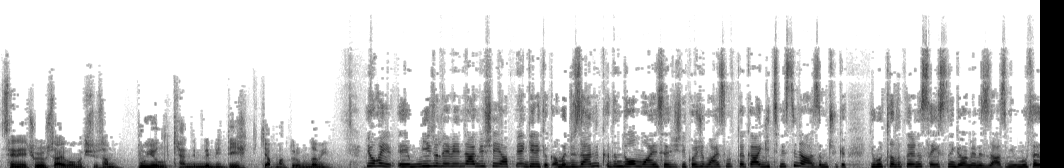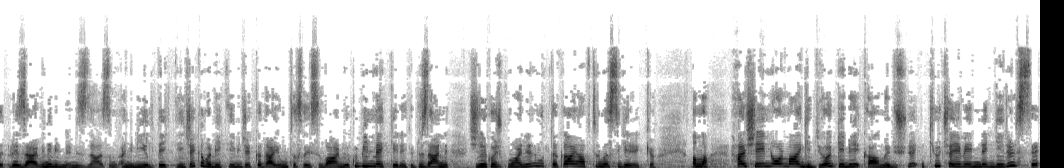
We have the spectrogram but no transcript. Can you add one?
seneye çocuk sahibi olmak istiyorsam bu yıl kendimde bir değişiklik yapmak durumunda mıyım? Yok hayır e, bir yıl evvelinden bir şey yapmaya gerek yok ama düzenli kadın doğum muayenesi, jinekoloji muayenesi mutlaka gitmesi lazım. Çünkü yumurtalıklarının sayısını görmemiz lazım. Yumurta rezervini bilmemiz lazım. Hani bir yıl bekleyecek ama bekleyebilecek kadar yumurta sayısı var mı yok mu bilmek gerekiyor. Düzenli jinekolojik muayeneleri mutlaka yaptırması gerekiyor. Ama her şey normal gidiyor, gebe kalmayı düşünüyor. 2-3 ay evvelinde gelirse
